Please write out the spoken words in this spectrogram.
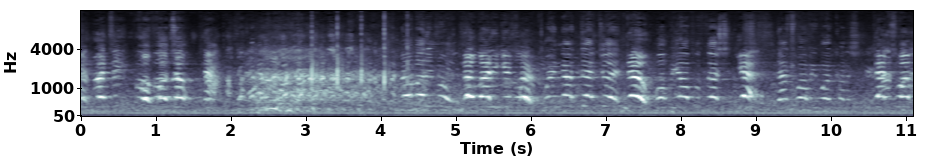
Ready for photo now. Nobody moves. Nobody gets hurt. We're not that good. No. But we are professional? Yes. That's why we work on the street. That's why we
